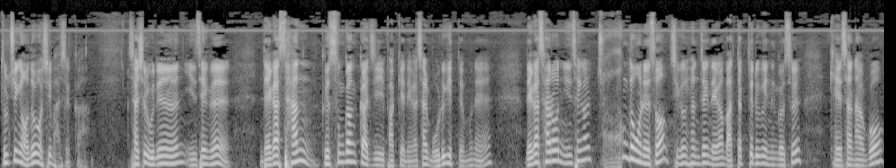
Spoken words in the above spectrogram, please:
둘 중에 어느 것이 맞을까? 사실 우리는 인생을 내가 산 그 순간까지 밖에 내가 잘 모르기 때문에 내가 살아온 인생을 총동원해서 지금 현재 내가 맞닥뜨리고 있는 것을 계산하고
